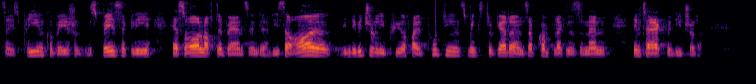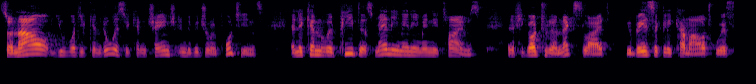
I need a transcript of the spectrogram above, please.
says pre-incubation is basically has all of the bands in there. These are all individually purified proteins mixed together in subcomplexes and then interact with each other. So now you, what you can do is you can change individual proteins and it can repeat this many, many, many times. And if you go to the next slide, you basically come out with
